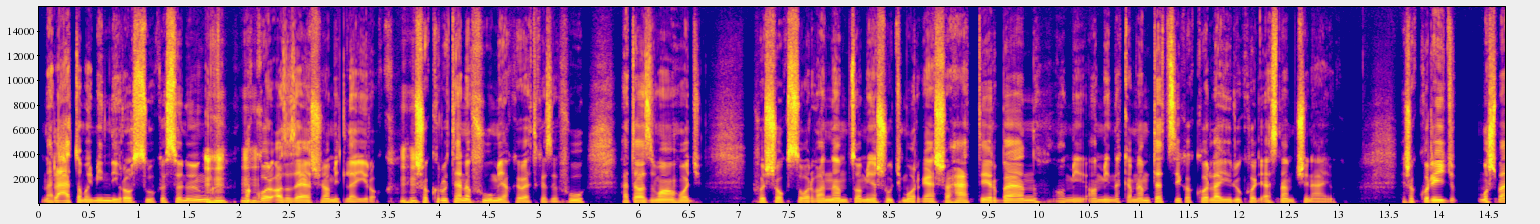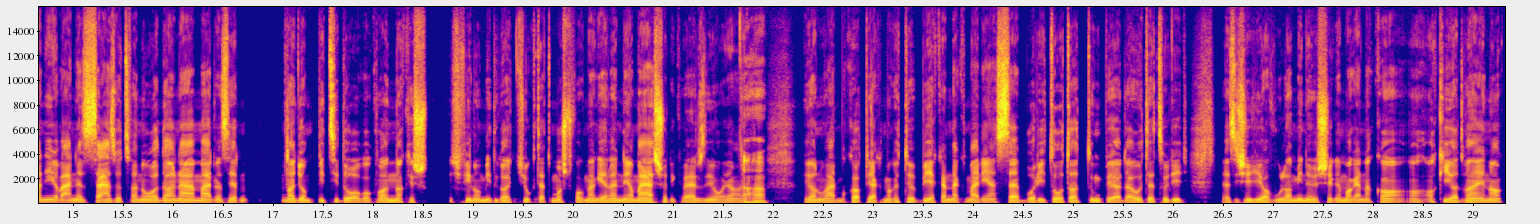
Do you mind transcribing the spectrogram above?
mert látom, hogy mindig rosszul köszönünk, uh-huh, uh-huh. akkor az az első, amit leírok. Uh-huh. És akkor utána, fú, mi a következő? Fú, hát az van, hogy, hogy sokszor van, nem tudom, milyen sutymorgás a háttérben, ami, ami nekem nem tetszik, akkor leírjuk, hogy ezt nem csináljuk. És akkor így, most már nyilván ez 150 oldalnál már azért nagyon pici dolgok vannak, és, és finomítgatjuk, tehát most fog megjelenni a második verziója. Aha. Januárban kapják meg a többiek, ennek már ilyen szebb borítót adtunk például, tehát hogy így, ez is így javul a minősége magának a, a, a kiadványnak.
